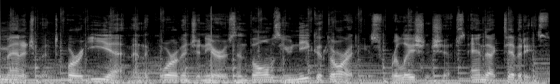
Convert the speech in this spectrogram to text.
Management, or EM, in the Corps of Engineers involves unique authorities, relationships, and activities.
